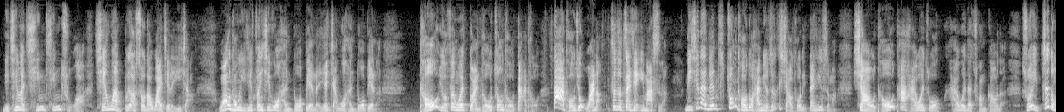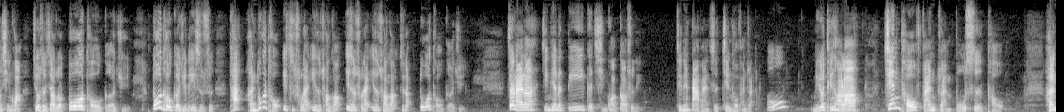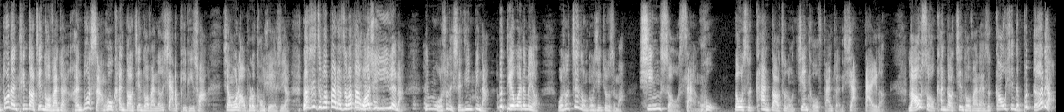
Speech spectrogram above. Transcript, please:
你千万听清楚啊，千万不要受到外界的影响。王彤已经分析过很多遍了，也讲过很多遍了，头有分为短头、中头、大头，大头就完了，真的再见姨妈死了。你现在连中头都还没有，这个小头你担心什么？小头它还会做，还会再创高的，所以这种情况就是叫做多头格局。多头格局的意思是，它很多个头一直出来，一直创高，一直出来，一直创高，这叫多头格局。再来呢，今天的第一个情况告诉你，今天大盘是尖头反转哦，你就听好了，尖头反转不是头。很多人听到尖头反转，很多散户看到尖头反转都吓得皮皮剉。像我老婆的同学也是一样，老师怎么办呢？怎么办？我要去医院了。我说你神经病呐，不跌完了没有？我说这种东西就是什么？新手散户都是看到这种尖头反转的吓呆了，老手看到尖头反转是高兴的不得了，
